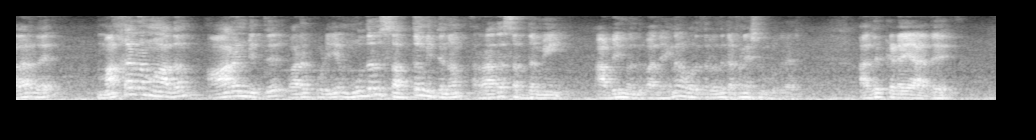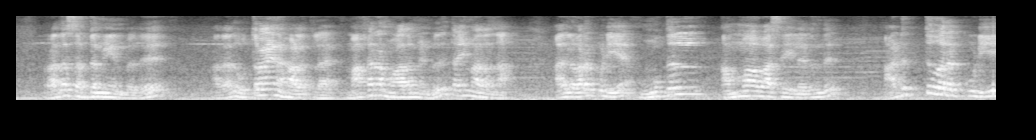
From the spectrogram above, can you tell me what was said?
அதாவது மகர மாதம் ஆரம்பித்து வரக்கூடிய முதல் சப்தமி தினம் ரத சப்தமி அப்படின்னு வந்து பார்த்தீங்கன்னா ஒருத்தர் வந்து டெஃபினேஷன் கொடுக்குறாரு. அது கிடையாது. ரத சப்தமி என்பது அதாவது உத்தராயண காலத்தில் மகர மாதம் என்பது தை மாதம் தான். அதில் வரக்கூடிய முதல் அமாவாசையிலிருந்து அடுத்து வரக்கூடிய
